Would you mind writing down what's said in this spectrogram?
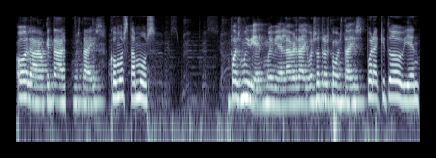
Hola, ¿qué tal? ¿Cómo estáis? ¿Cómo estamos? Pues muy bien, muy bien, la verdad. ¿Y vosotros cómo estáis? Por aquí todo bien.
